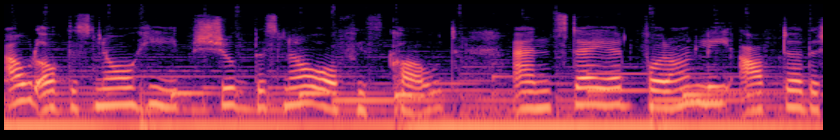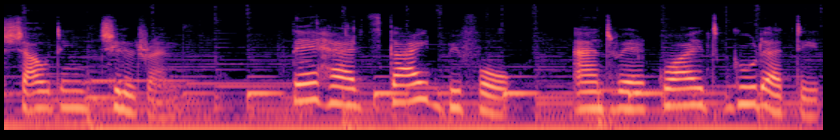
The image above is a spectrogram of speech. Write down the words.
out of the snow heap, shook the snow off his coat, and stared for only after the shouting children. They had skied before and were quite good at it.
